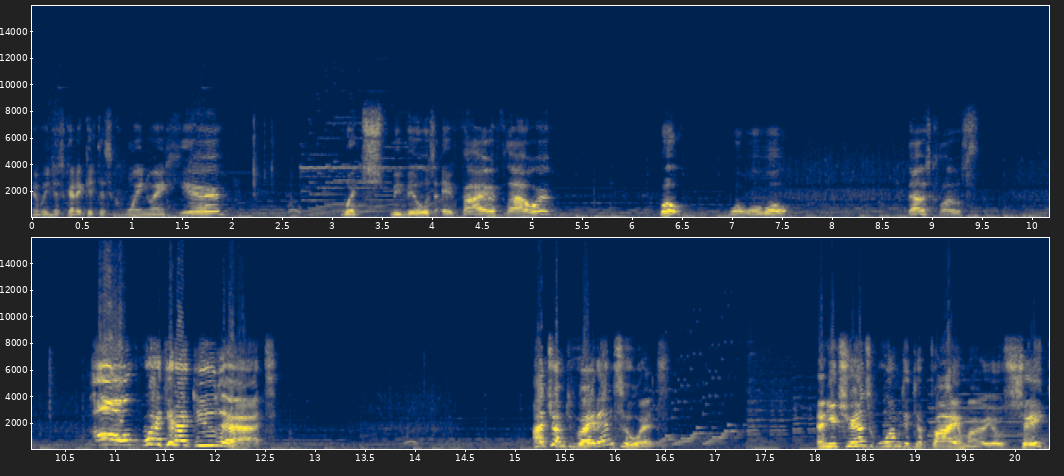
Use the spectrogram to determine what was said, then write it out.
And we just gotta get this coin right here. Which reveals a fire flower. Whoa. Whoa, whoa, whoa. That was close. Oh, why did I do that? I jumped right into it. And you transformed into Fire Mario. Shake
